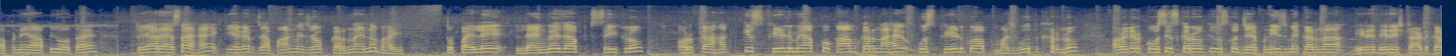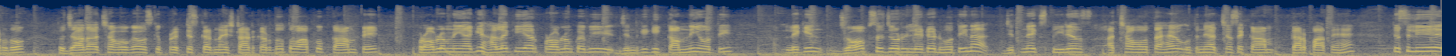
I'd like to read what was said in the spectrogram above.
अपने आप ही होता है। तो यार ऐसा है कि अगर जापान में जॉब करना है ना भाई तो पहले लैंग्वेज आप सीख लो और कहाँ, किस फ़ील्ड में आपको काम करना है, उस फ़ील्ड को आप मज़बूत कर लो। और अगर कोशिश करो कि उसको जैपनीज़ में करना धीरे धीरे स्टार्ट कर दो तो ज़्यादा अच्छा होगा, उसकी प्रैक्टिस करना स्टार्ट कर दो तो आपको काम पे प्रॉब्लम नहीं आएगी। हालाँकि यार प्रॉब्लम कभी ज़िंदगी की कम नहीं होती, लेकिन जॉब से जो रिलेटेड होती ना, जितने एक्सपीरियंस अच्छा होता है, उतने अच्छे से काम कर पाते हैं। इसलिए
